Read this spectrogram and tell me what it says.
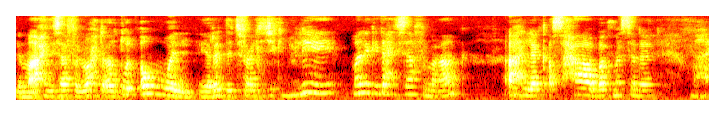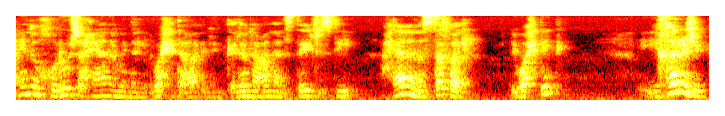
لما أحد يسافر لوحده على طول أول ردة فعل تجيك إنه ليه؟ ما لقيت احد يسافر معاك. أهلك أصحابك مثلا. مع إنه الخروج أحيانا من الوحدة اللي تكلمنا عنها ال stages دي أحيانا السفر لوحدك يخرجك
